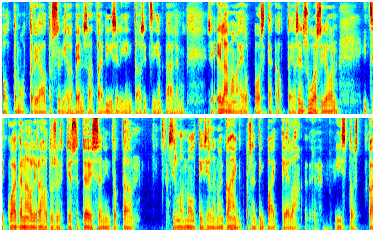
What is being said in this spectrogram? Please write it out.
polttomoottoriautossa vielä bensaa tai diiselihintaa sitten siihen päälle, mutta se elämä on helppoa sitä kautta. Ja sen suosio on, itse kun aikana oli rahoitusyhtiössä töissä, niin tota, silloin me oltiin siellä noin 20 prosentin paikkeilla 15-18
